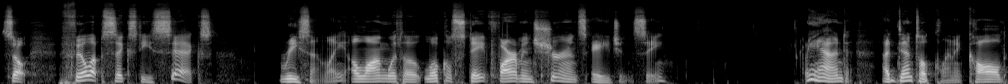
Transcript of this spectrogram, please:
So, Phillips 66 recently, along with a local state farm insurance agency and a dental clinic called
